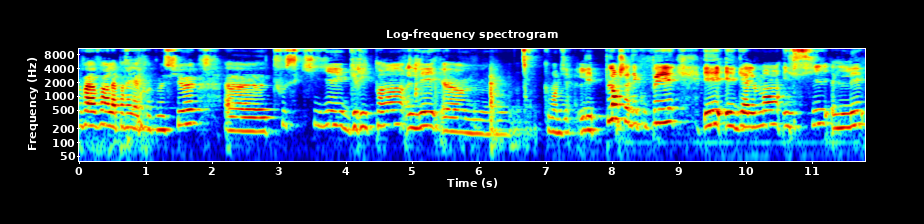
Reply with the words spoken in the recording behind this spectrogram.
on va avoir l'appareil à croque-monsieur, tout ce qui est grille-pain, les comment dire, les planches à découper et également ici les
